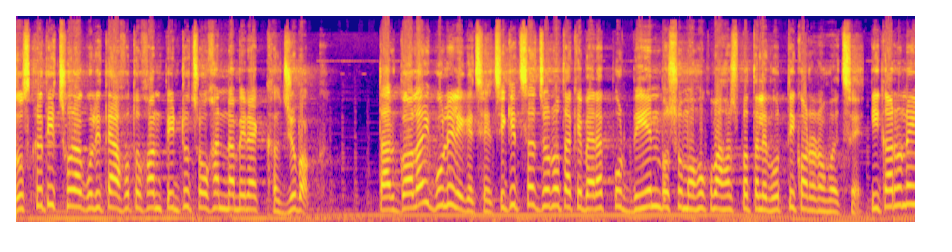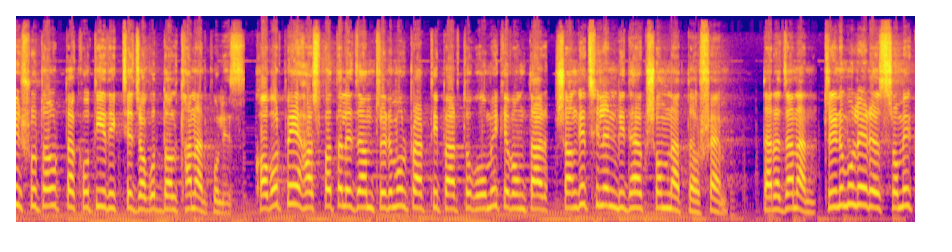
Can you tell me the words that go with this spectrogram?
দুষ্কৃতীর ছোড়া গুলিতে আহত হন পিন্টু চৌহান নামের এক যুবক। তার গলায় গুলি লেগেছে। চিকিৎসার জন্য তাকে ব্যারাকপুর বিএন বসু মহকুমা হাসপাতালে ভর্তি করানো হয়েছে। এই কারণে এই শুট আউট তা খতিয়ে দেখছে জগদ্দল থানার পুলিশ। খবর পেয়ে হাসপাতালে যান তৃণমূল প্রার্থী পার্থ ভৌমিক এবং তার সঙ্গে ছিলেন বিধায়ক সোমনাথ শ্যাম তারা জানান, তৃণমূলের শ্রমিক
